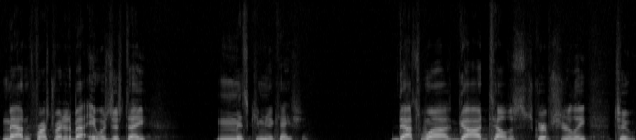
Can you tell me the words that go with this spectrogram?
mad and frustrated about, it was just a miscommunication. That's why God tells us scripturally to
